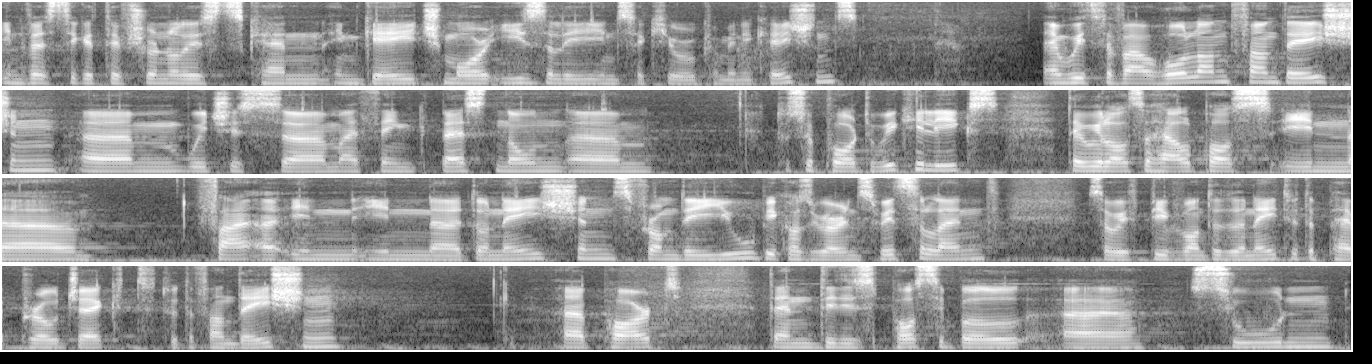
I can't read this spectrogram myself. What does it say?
investigative journalists can engage more easily in secure communications. And with the Wau Holland Foundation, um, which is, um, I think, best known um, to support WikiLeaks, they will also help us in, uh, uh, in, in uh, donations from the EU because we are in Switzerland. So if people want to donate to the PEP project, to the foundation uh, part, then this is possible uh, soon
